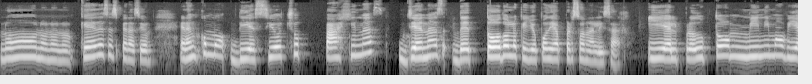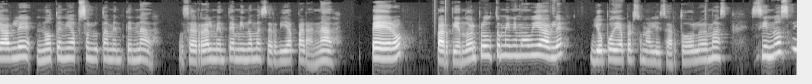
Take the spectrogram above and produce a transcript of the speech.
no, no, no, no, qué desesperación. Eran como 18 páginas llenas de todo lo que yo podía personalizar. Y el producto mínimo viable no tenía absolutamente nada. O sea, realmente a mí no me servía para nada. Pero partiendo del producto mínimo viable, yo podía personalizar todo lo demás. Si no soy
